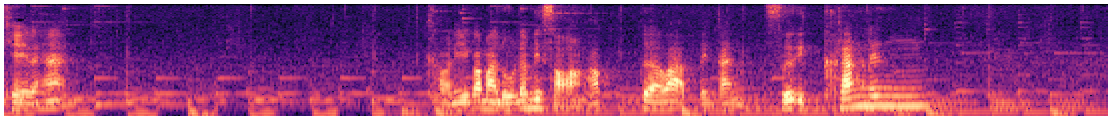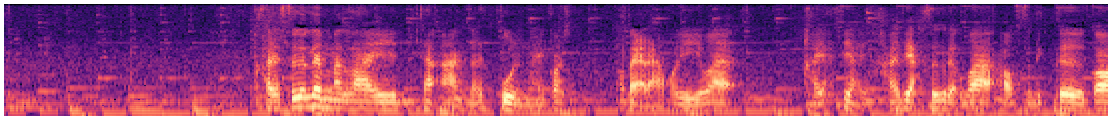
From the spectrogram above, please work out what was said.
เคนะฮะคราวนี้ก็มาดูเล่มที่สองครับ เพื่อว่าเป็นการซื้ออีกครั้งหนึ่งใครซื้อเล่มอะไรจะอ่านแล้ปุ่นยังไงก็เท่าแต่แล้วพอดีว่าใครอยากที่อยากใครอยากซื้อแต่ว่าเอาสติกเกอร์ก็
